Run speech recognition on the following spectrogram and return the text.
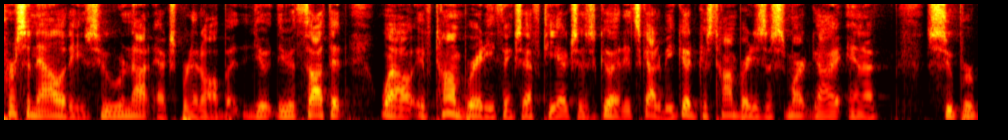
personalities who were not expert at all. But you you thought that wow, if Tom Brady thinks FTX is good, it's got to be good because Tom Brady's a smart guy and a super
